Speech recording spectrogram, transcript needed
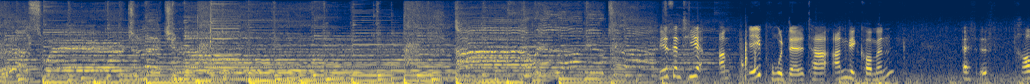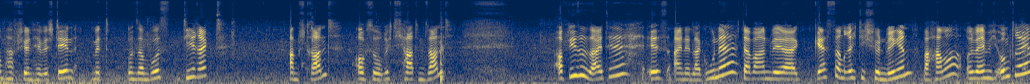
I swear to let you know. Sind hier am Ebro-Delta angekommen. Es ist traumhaft schön hier. Wir stehen mit unserem Bus direkt am Strand auf so richtig hartem Sand. Auf dieser Seite ist eine Lagune. Da waren wir gestern richtig schön wingen. War Hammer. Und wenn ich mich umdrehe,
